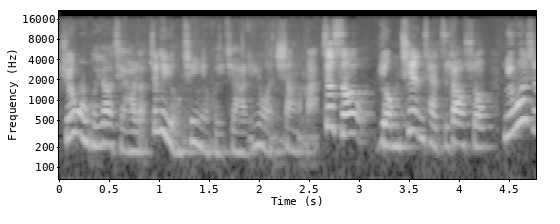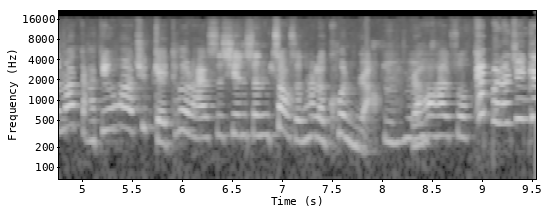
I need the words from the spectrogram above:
结果回到家了，这个永庆也回家了，因为晚上了嘛。这时候永庆才知道说，你为什么要打电话去给特莱斯先生，造成他的困扰？嗯、然后他就说，他本来就应该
